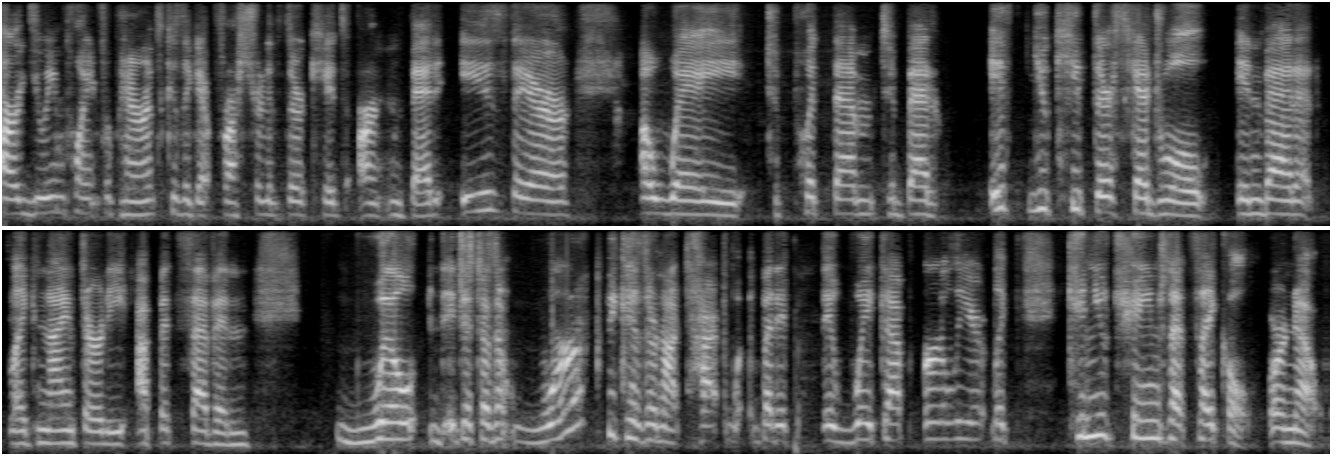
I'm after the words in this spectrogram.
arguing point for parents because they get frustrated that their kids aren't in bed. Is there a way to put them to bed if you keep their schedule in bed at like 9 30 up at 7 will it just doesn't work because they're not tired but if they wake up earlier like can you change that cycle or no?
